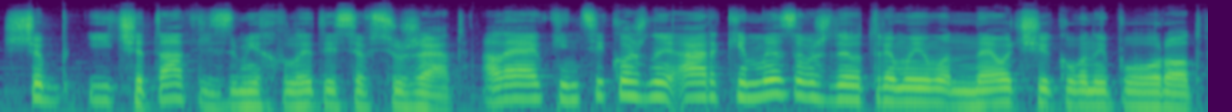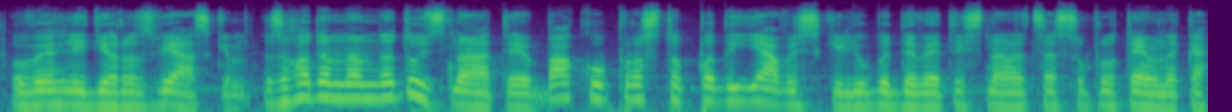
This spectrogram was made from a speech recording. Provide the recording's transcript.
щоб і читатель зміг влитися в сюжет. Але в кінці кожної арки ми завжди отримуємо неочікуваний поворот у вигляді розв'язки. Згодом нам дадуть знати, Баку просто по-диявольськи любить дивитись на лице супротивника,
